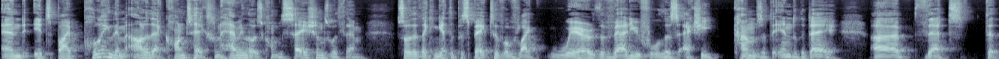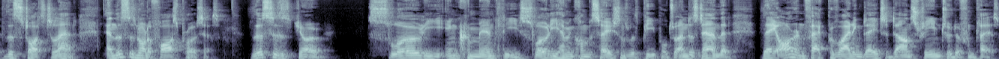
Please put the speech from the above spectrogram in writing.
and it's by pulling them out of that context and having those conversations with them so that they can get the perspective of like where the value for this actually comes at the end of the day uh, that that this starts to land. And this is not a fast process. This is you know slowly incrementally slowly having conversations with people to understand that they are in fact providing data downstream to a different place.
